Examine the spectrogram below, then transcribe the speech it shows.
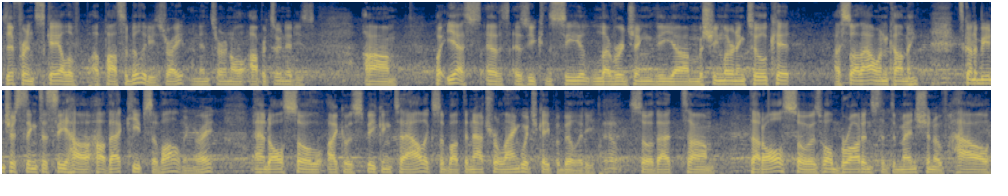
different scale of, of possibilities, right, and internal opportunities. Um, but yes, as, as, you can see, leveraging the uh, machine learning toolkit, I saw that one coming. It's going to be interesting to see how, how that keeps evolving, right? And also, like I was speaking to Alex about the natural language capability. Yeah. So that, um, that also as well broadens the dimension of how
